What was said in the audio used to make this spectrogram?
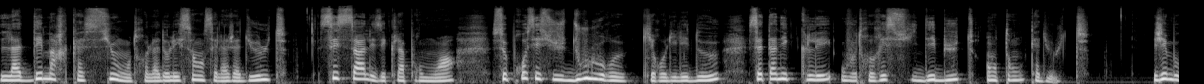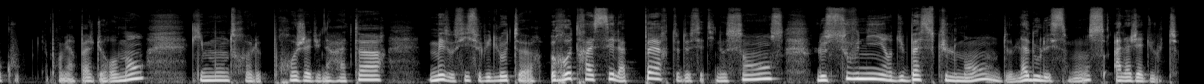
La démarcation entre l'adolescence et l'âge adulte c'est ça les éclats pour moi, ce processus douloureux qui relie les deux, cette année clé où votre récit débute en tant qu'adulte. J'aime beaucoup la première page du roman qui montre le projet du narrateur, mais aussi celui de l'auteur. Retracer la perte de cette innocence, le souvenir du basculement de l'adolescence à l'âge adulte.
